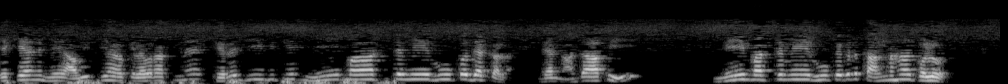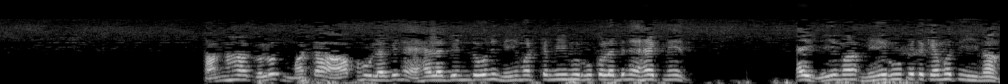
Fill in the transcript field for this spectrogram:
ඒ කියන්නේ මේ අවිද්‍යාව කෙලවරක් නැහැ පෙර ජීවිතයේ මේ මට්ටමේ රූප දැකලා. දැන් අද අපි මේ මට්ටමේ රූපයකට තණ්හා කළොත් තණ්හා කළොත් මට ආපහු ලැබෙන ඇහැ ලැබෙන්න ඕනේ මේ මට්ටමේම රූප ලැබෙන ඇහැක් නේද? ඇයි මේ මේ රූපෙට කැමති නම්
